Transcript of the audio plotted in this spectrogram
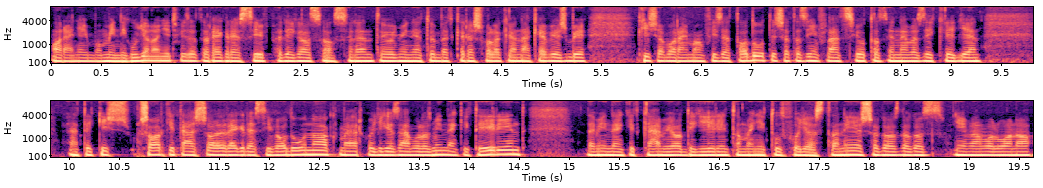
arányaiban mindig ugyanannyit fizet, a regresszív pedig az azt jelenti, hogy minél többet keres valaki, annál kevésbé kisebb arányban fizet adót, és hát az inflációt azért nevezik egy ilyen hát egy kis sarkítással regresszív adónak, mert hogy igazából az mindenkit érint, de mindenkit kb. addig érint, amennyit tud fogyasztani, és a gazdag az nyilvánvalóan a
